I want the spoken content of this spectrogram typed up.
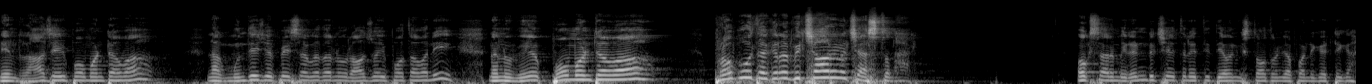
నేను రాజు అయిపోమంటావా? నాకు ముందే చెప్పేశావు కదా నువ్వు రాజు అయిపోతావని. నన్ను వే పోమంటావా? ప్రభు దగ్గర విచారణ చేస్తున్నారు ఒకసారి మీ రెండు చేతులు ఎత్తి దేవునికి స్తోత్రం చెప్పండి గట్టిగా.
